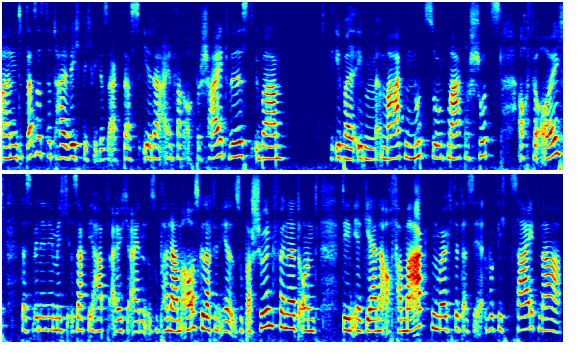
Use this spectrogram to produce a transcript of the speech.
Und das ist total wichtig, wie gesagt, dass ihr da einfach auch Bescheid wisst über über eben Markennutzung, Markenschutz auch für euch, dass wenn ihr nämlich sagt, ihr habt euch einen super Namen ausgedacht, den ihr super schön findet und den ihr gerne auch vermarkten möchtet, dass ihr wirklich zeitnah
